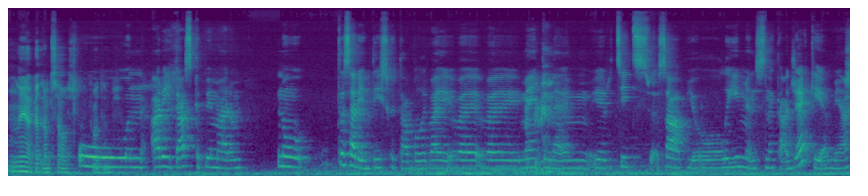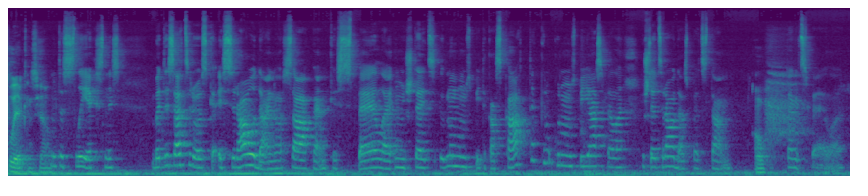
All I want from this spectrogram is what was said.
Nu, jā, katram savs. Protams. Un arī tas, ka, piemēram, nu, tas arī ir diskutabli, vai, vai, vai meitenēm ir cits sāpju līmenis nekā džekiem. Ja? Slieknis, jā. Nu, tas slieksnis. Bet es atceros, ka es raudāju no sāpēm, spēlēju. un Viņš teica, nu, mums bija tā kā skate, kur, kur mums bija jāspēlē. Viņš teica, raudās pēc tam. Uf, Tagad spēlēju.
